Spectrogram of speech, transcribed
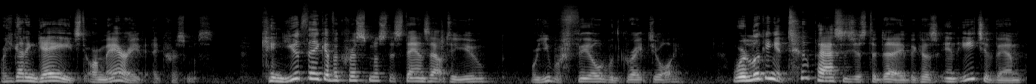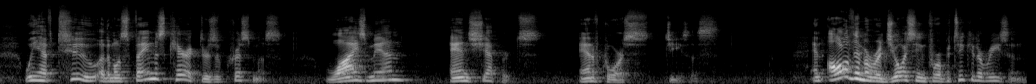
or you got engaged or married at Christmas. Can you think of a Christmas that stands out to you where you were filled with great joy? We're looking at two passages today because in each of them we have two of the most famous characters of Christmas wise men and shepherds, and of course, Jesus. And all of them are rejoicing for a particular reason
